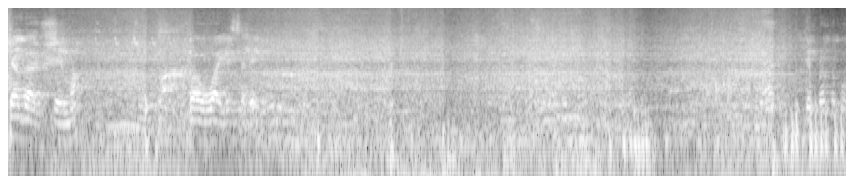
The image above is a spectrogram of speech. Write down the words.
kyagari shema twawuwa yesterday. The protocol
